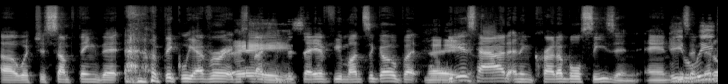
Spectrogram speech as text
uh, which is something that I don't think we ever expected Hey. to say a few months ago. But Hey. he has had an incredible season, and He he's leads the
